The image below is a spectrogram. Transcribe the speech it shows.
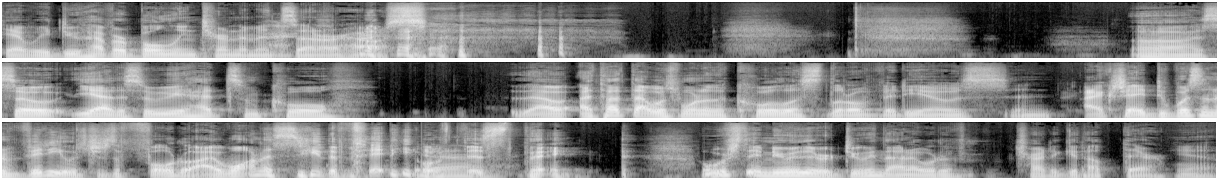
yeah, we do have our bowling tournaments at our house. uh, so yeah, so we had some cool I thought that was one of the coolest little videos. And actually, it wasn't a video; it was just a photo. I want to see the video yeah. of this thing. I wish they knew they were doing that. I would have tried to get up there. Yeah.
